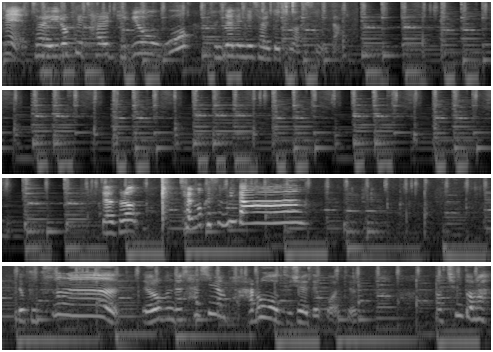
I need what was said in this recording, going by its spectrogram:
네, 제가 이렇게 잘 비벼오고 전자레인지에 잘 데쳐왔습니다. 자 그럼 잘 먹겠습니다. 근데 국수는 여러분들 사시면 바로 드셔야 될 것 같아요. 아 침돌아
